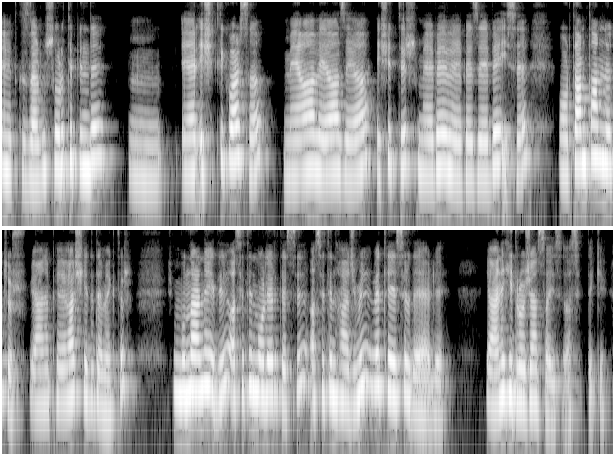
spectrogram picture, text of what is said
Evet kızlar bu soru tipinde eğer eşitlik varsa MA veya ZA eşittir. MB ve BZB ise ortam tam nötr. Yani pH 7 demektir. Şimdi bunlar neydi? Asitin molaritesi, asitin hacmi ve tesir değerli. Yani hidrojen sayısı asitteki.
